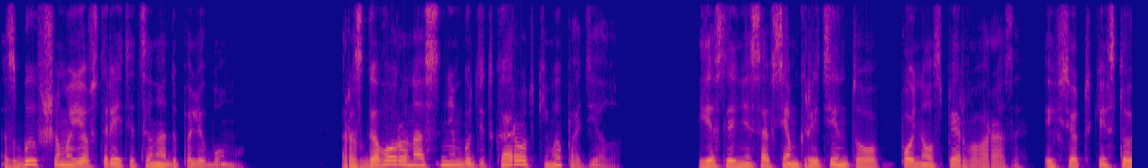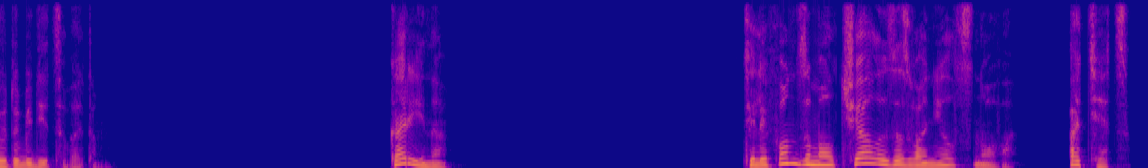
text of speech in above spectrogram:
с бывшим ее встретиться надо по-любому. Разговор у нас с ним будет коротким и по делу. Если не совсем кретин, то понял с первого раза, и все таки стоит убедиться в этом. Карина. Телефон замолчал и зазвонил снова. Отец.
